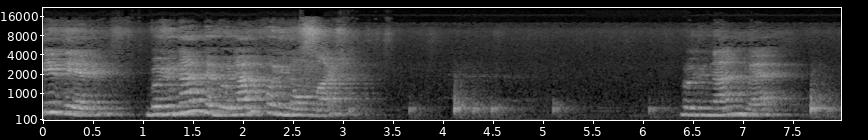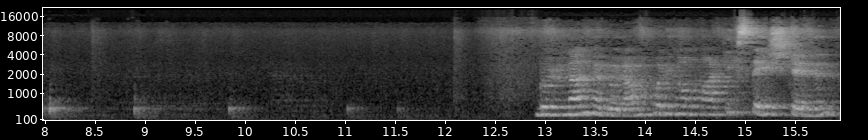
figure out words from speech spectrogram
Bir diyelim. Bölünen ve bölen polinomlar. Bölünen ve bölünen ve bölen polinomlar x değişkeninin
